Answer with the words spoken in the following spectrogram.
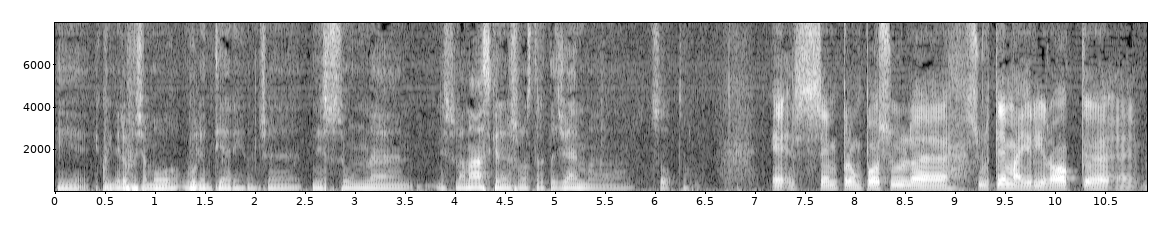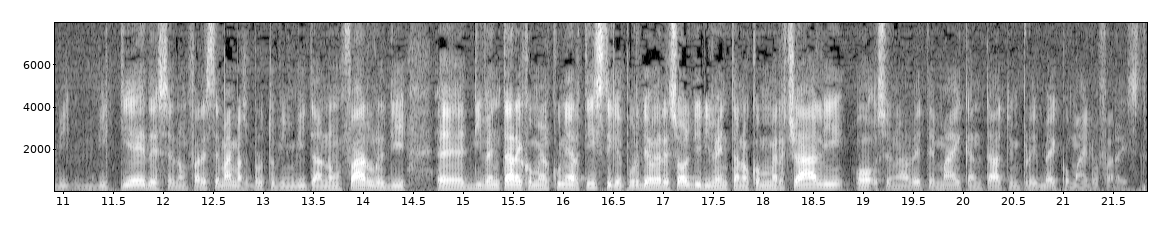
E, e quindi lo facciamo volentieri, non c'è nessun, eh, nessuna maschera, nessuno stratagemma sotto. E sempre un po' sul, sul tema, Iri Rock eh, vi, vi chiede se non fareste mai, ma soprattutto vi invita a non farlo, di eh, diventare come alcuni artisti che pur di avere soldi diventano commerciali o se non avete mai cantato in playback o mai lo fareste.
